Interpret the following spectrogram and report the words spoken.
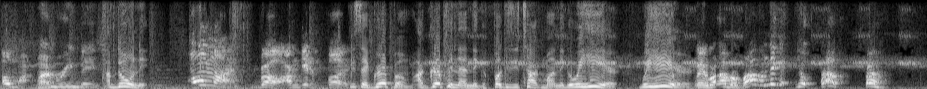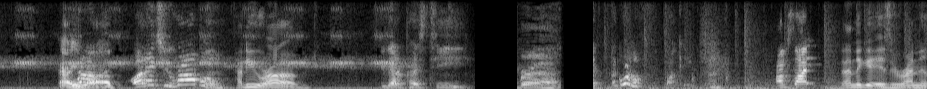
Oh my, my Marine base. I'm doing it. oh my, bro, I'm getting He fucked. said, grip him. I gripping that nigga. Fuck is he talking about, nigga? We here. We here. Wait, rob him, rob him, nigga. Yo, rob, bro. How you rob? Why didn't you rob him? How do you rob? You gotta press T. Bruh. Like, where the fuck? He... I'm sliding. That nigga is running.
